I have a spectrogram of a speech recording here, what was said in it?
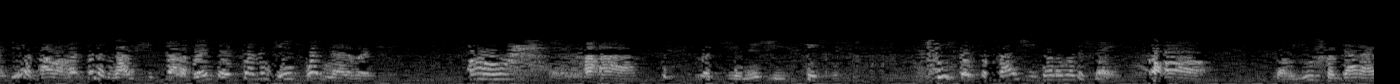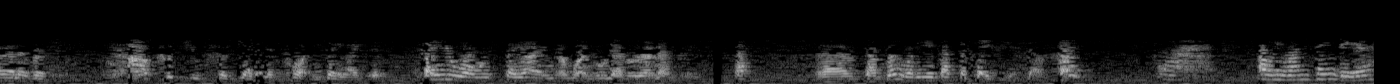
idea of how a husband and wife should celebrate their 17th wedding anniversary. Oh. Haha. Look, Jimmy, she's speechless. She's so surprised she don't know what to say. Oh. So you forgot our anniversary. How could you forget an important day like this? And you always say I'm the one who never remembers. Uh, uh, what do you got to say for yourself? Huh? uh, only one thing, dear.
